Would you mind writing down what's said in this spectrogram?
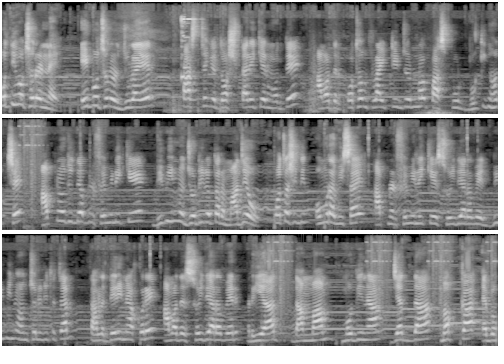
প্রতি বছরের ন্যায়, এই বছরের জুলাইয়ের পাঁচ থেকে দশ তারিখের মধ্যে আমাদের প্রথম ফ্লাইটটির জন্য পাসপোর্ট বুকিং হচ্ছে। আপনিও যদি আপনার ফ্যামিলিকে বিভিন্ন জটিলতার মাঝেও পঁচাশি দিন ওমরা ভিসায় আপনার ফ্যামিলিকে সৌদি আরবের বিভিন্ন অঞ্চলে নিতে চান, তাহলে দেরি না করে আমাদের সৌদি আরবের Riyadh, Dammam, Medina, Jeddah, Mecca এবং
